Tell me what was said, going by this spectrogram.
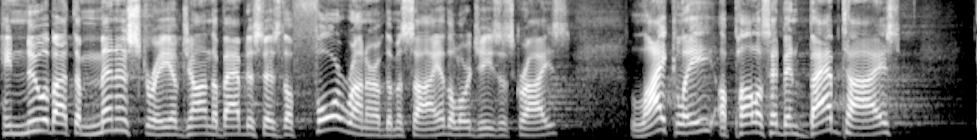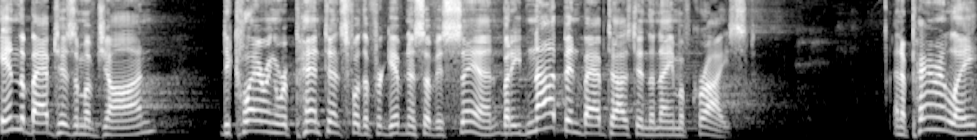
he knew about the ministry of John the Baptist as the forerunner of the Messiah, the Lord Jesus Christ. Likely, Apollos had been baptized in the baptism of John, declaring repentance for the forgiveness of his sin, but he'd not been baptized in the name of Christ. And apparently,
